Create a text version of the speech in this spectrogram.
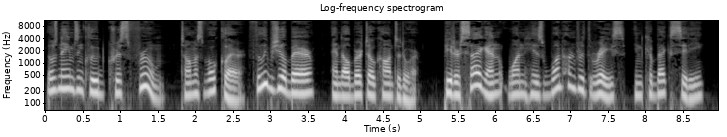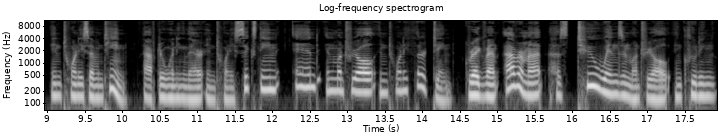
Those names include Chris Froome, Thomas Voeckler, Philippe Gilbert, and Alberto Contador. Peter Sagan won his 100th race in Quebec City in 2017 after winning there in 2016 and in Montreal in 2013. Greg Van Avermaet has two wins in Montreal, including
